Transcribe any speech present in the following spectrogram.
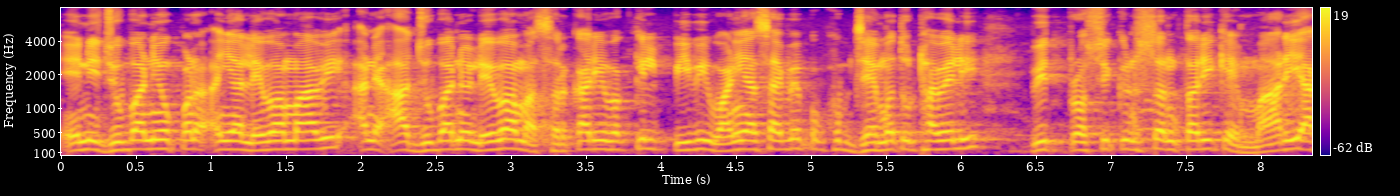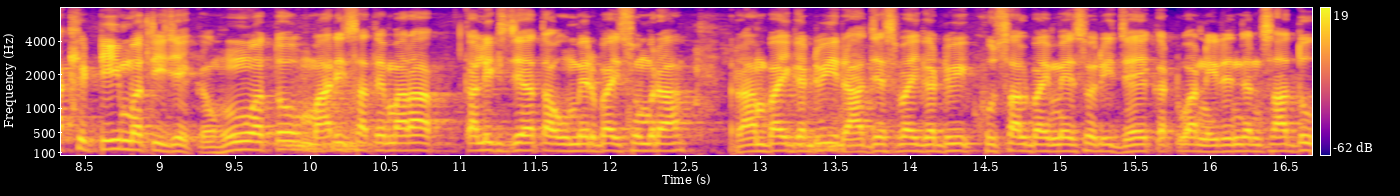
એની જુબાનીઓ પણ અહીંયા લેવામાં આવી અને આ જુબાનીઓ લેવામાં સરકારી વકીલ પીવી વાણિયા સાહેબે પણ ખૂબ જહેમત ઉઠાવેલી. વિથ પ્રોસિક્યુશન તરીકે મારી આખી ટીમ હતી જે કે હું હતો, મારી સાથે મારા કલીગ્સ જે હતા, ઉમેરભાઈ સુમરા, રામભાઈ ગઢવી, રાજેશભાઈ ગઢવી, ખુશાલભાઈ મહેશ્વરી જય કટવા, નિરંજન સાધુ,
